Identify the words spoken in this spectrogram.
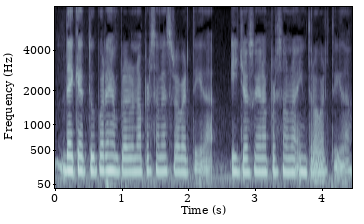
de que tú, por ejemplo, eres una persona extrovertida y yo soy una persona introvertida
